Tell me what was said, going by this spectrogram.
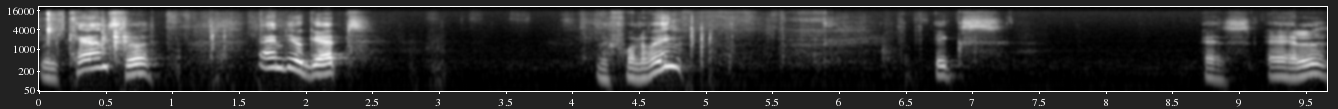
will cancel. And you get the following. x as L,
